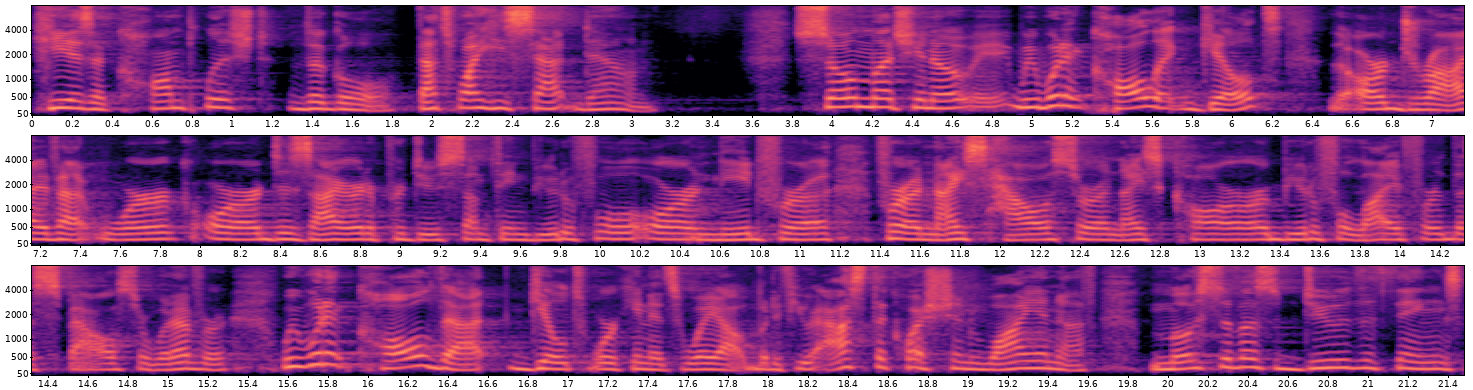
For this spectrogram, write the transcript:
He has accomplished the goal. That's why he sat down so much, you know, we wouldn't call it guilt, our drive at work or our desire to produce something beautiful or our need for a, for a nice house or a nice car or a beautiful life or the spouse or whatever. We wouldn't call that guilt working its way out. But if you ask the question, why enough, most of us do the things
